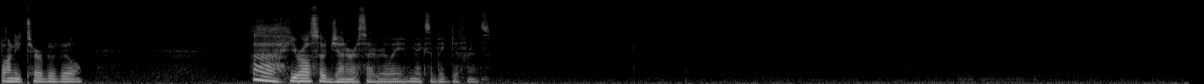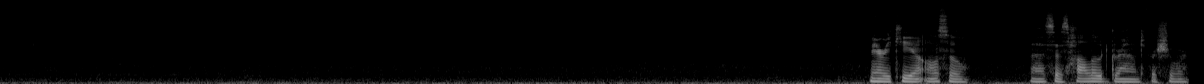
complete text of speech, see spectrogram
Bonnie Turbeville. Ah, you're all so generous. I really makes a big difference. Mary Kia also uh, says hallowed ground for sure.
